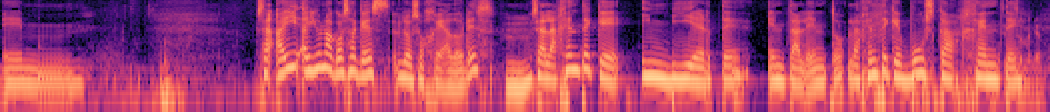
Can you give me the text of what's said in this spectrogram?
em, o sea, hay, hay una cosa que es los ojeadores. O sea, la gente que invierte en talento, la gente que busca gente. Eso me encanta.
